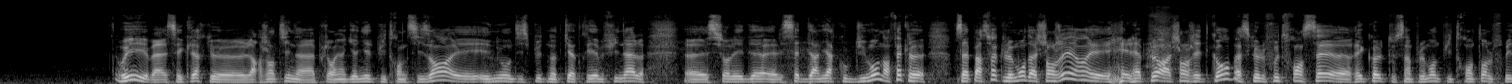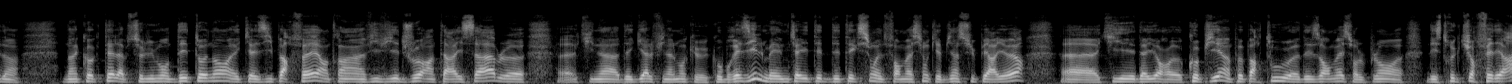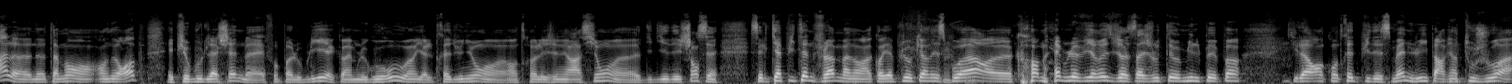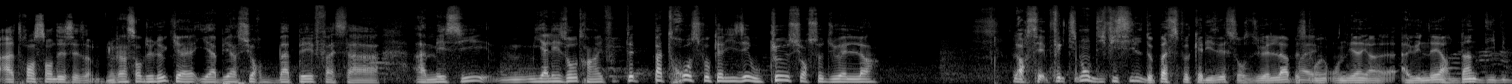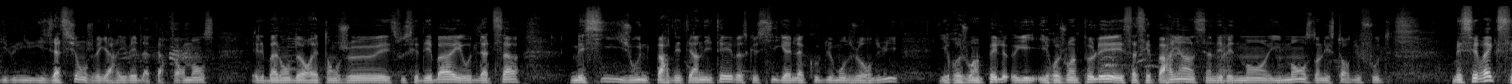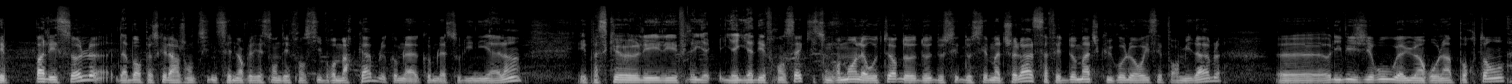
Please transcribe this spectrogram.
Oui, bah, c'est clair que l'Argentine n'a plus rien gagné depuis 36 ans et, nous on dispute notre quatrième finale euh, sur les, les, sept dernières coupes du monde. En fait, le, on s'aperçoit que le monde a changé hein, et, la peur a changé de camp parce que le foot français euh, récolte tout simplement depuis 30 ans le fruit d'un cocktail absolument détonnant et quasi parfait entre un vivier de joueurs intarissables euh, qui n'a d'égal finalement qu'au Brésil, mais une qualité de détection et de formation qui est bien supérieure, euh, qui est d'ailleurs copiée un peu partout euh, désormais sur le plan des structures fédérales, notamment en, en, Europe. Et puis au bout de la chaîne, il bah, faut pas l'oublier, il y a quand même le gourou, hein, il y a le trait d'union entre les générations. Euh, Didier Deschamps, c'est le capitaine flamme maintenant. Hein, quand il n'y a plus aucun espoir, euh, quand même le virus vient s'ajouter aux mille pépins qu'il a rencontrés depuis des semaines, lui, il parvient toujours à, à transcender ces hommes. Vincent Duluc, il y a, il y a bien sûr Bappé face à, à Messi. Il y a les autres. Hein. Il faut peut-être pas trop se focaliser ou que sur ce duel-là. Alors c'est effectivement difficile de ne pas se focaliser sur ce duel-là parce ouais. qu'on est à une ère d'individualisation, je vais y arriver, de la performance et le ballon d'or est en jeu et sous ces débats et au-delà de ça, Messi joue une part d'éternité parce que s'il gagne la Coupe du Monde aujourd'hui, il rejoint Pelé, il rejoint Pelé et ça c'est pas rien, c'est un événement immense dans l'histoire du foot. Mais c'est vrai que c'est pas les seuls. D'abord parce que l'Argentine c'est une organisation défensive remarquable, comme l'a comme l'a souligné Alain et parce que il y, a des Français qui sont vraiment à la hauteur de, ces, matchs-là. Ça fait deux matchs qu'Hugo Lloris est formidable. Euh, Olivier Giroud a eu un rôle important.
